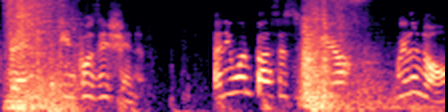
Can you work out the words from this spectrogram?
Fence in position. Anyone passes through here, we'll know.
